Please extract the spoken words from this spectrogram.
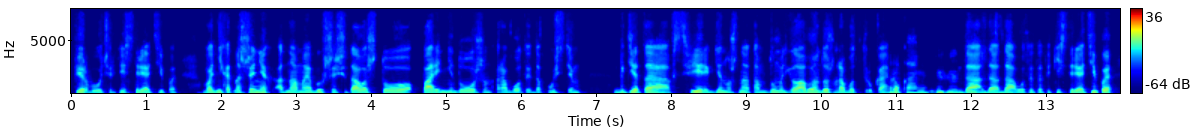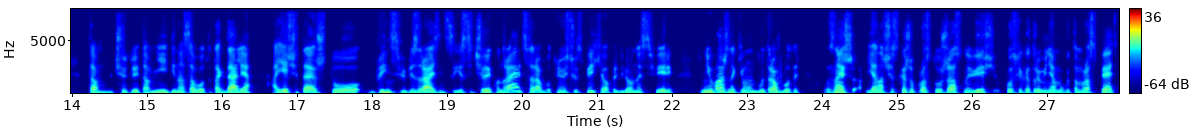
первую очередь есть стереотипы. В одних отношениях одна моя бывшая считала, что парень не должен работать, допустим, где-то в сфере, где нужно там думать головой, он должен работать руками. Руками. Угу. Да, да, да. Вот это такие стереотипы, там чуть ли там не единозавод и так далее. А я считаю, что в принципе без разницы. Если человеку нравится работать, у него есть успехи в определенной сфере, то неважно, кем он будет работать, знаешь, я сейчас скажу просто ужасную вещь, после которой меня могут там распять,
